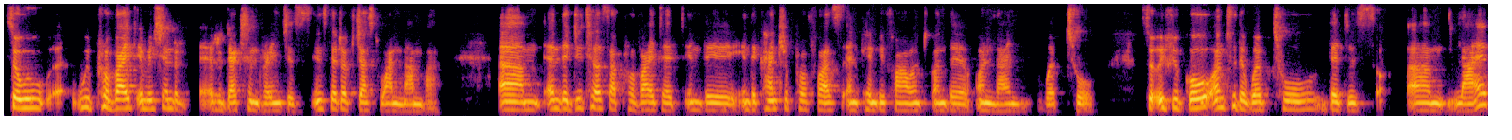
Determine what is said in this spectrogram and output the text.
So we, provide emission reduction ranges instead of just one number. Um, and the details are provided in the, in the country profiles and can be found on the online web tool. So if you go onto the web tool that is um, live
